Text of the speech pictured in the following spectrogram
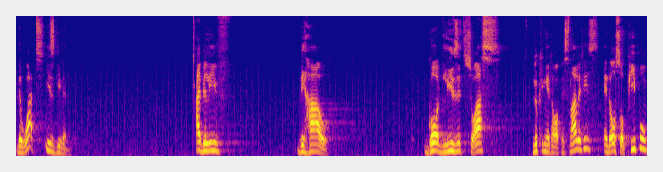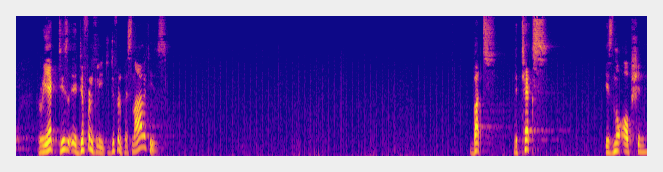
The what is given. I believe the how. God leaves it to us, looking at our personalities, and also people react uh, differently to different personalities. But the text is no option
